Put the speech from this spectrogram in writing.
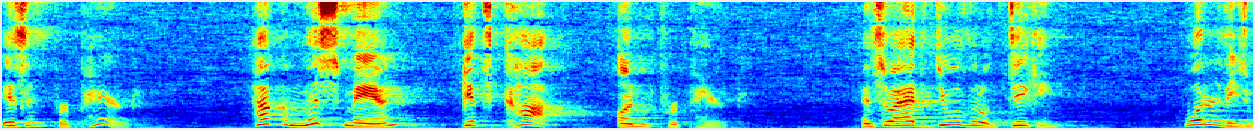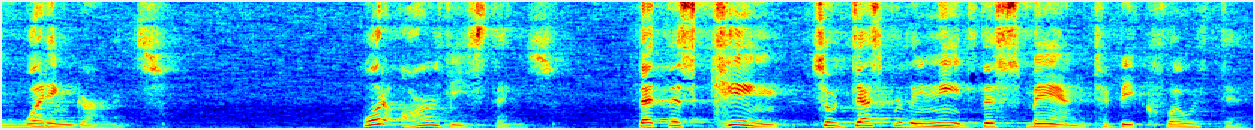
isn't prepared? How come this man gets caught unprepared. And so I had to do a little digging. What are these wedding garments? What are these things that this king so desperately needs this man to be clothed in?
